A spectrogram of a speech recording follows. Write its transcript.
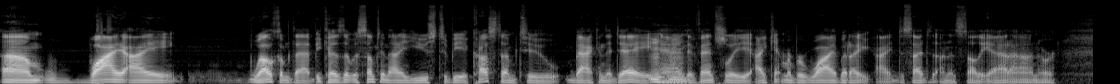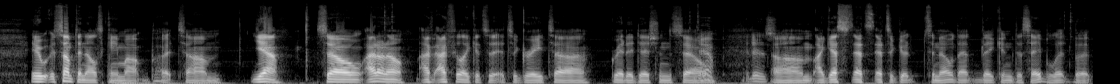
um, why I welcomed that because it was something that I used to be accustomed to back in the day, mm-hmm. and eventually I can't remember why, but I, I decided to uninstall the add-on or it, was something else came up. But um, yeah, so I don't know. I, I feel like it's a it's a great uh, great addition. So yeah, it is. Um, I guess that's that's a good to know that they can disable it, but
